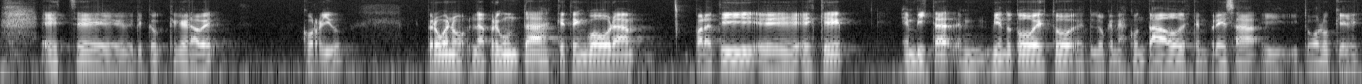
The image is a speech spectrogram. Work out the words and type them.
este, de que, que grabe corrido. Pero bueno, la pregunta que tengo ahora para ti eh, es que en vista, en- viendo todo esto, eh, lo que me has contado de esta empresa y, y todo lo que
